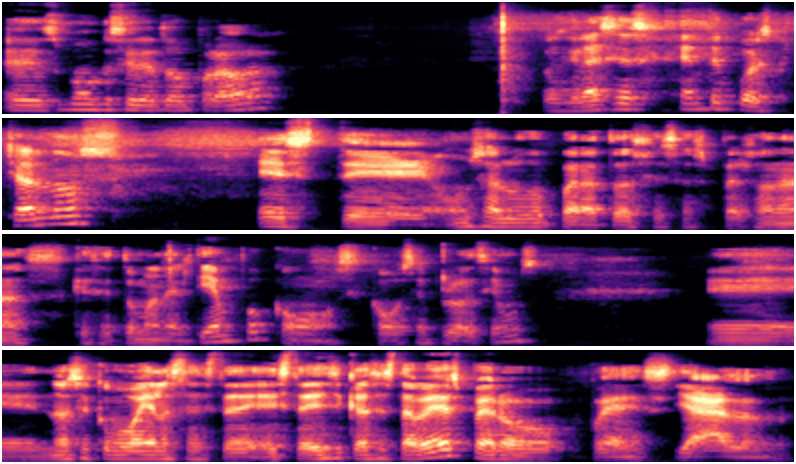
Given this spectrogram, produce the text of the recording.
Eh, supongo que sería todo por ahora. Pues gracias, gente, por escucharnos. Este, un saludo para todas esas personas que se toman el tiempo, como, como siempre lo decimos. Eh, no sé cómo vayan las este- estadísticas esta vez, pero pues ya lo-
